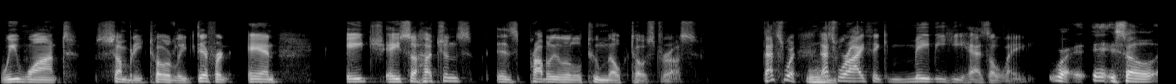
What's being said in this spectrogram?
We want somebody totally different." And H. Asa Hutchins is probably a little too milk toast for us. That's where mm-hmm. that's where I think maybe he has a lane. Right. So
